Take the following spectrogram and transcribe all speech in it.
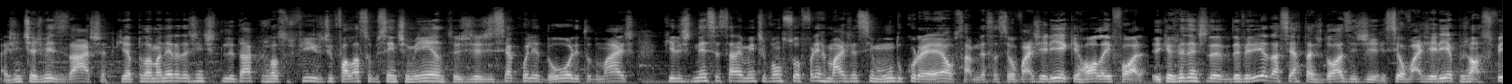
A gente às vezes acha que é pela maneira da gente lidar com os nossos filhos, de falar sobre sentimentos, de, de ser acolhedor e tudo mais, que eles necessariamente vão sofrer mais nesse mundo cruel, sabe? Nessa selvageria que rola aí fora. E que às vezes a gente deveria dar certas doses de selvageria pros nossos filhos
